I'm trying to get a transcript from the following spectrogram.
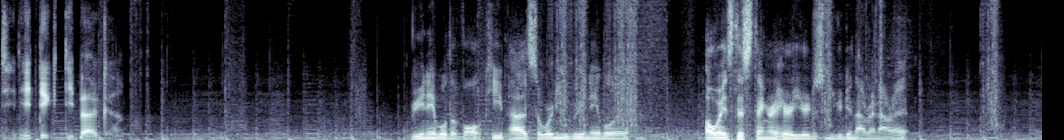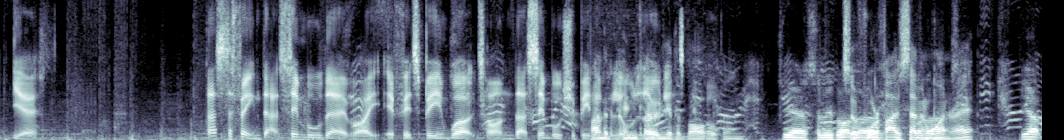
Tinny dicky bag. Re-enable the vault keypad. So where do you re-enable it? Oh, it's this thing right here. You're just you're doing that right now, right? Yeah. That's the thing. That symbol there, right? If it's being worked on, that symbol should be Find like the a little pin code and loading. get the vault open. Yeah, so we've got So the, four five seven one, right? Yep.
